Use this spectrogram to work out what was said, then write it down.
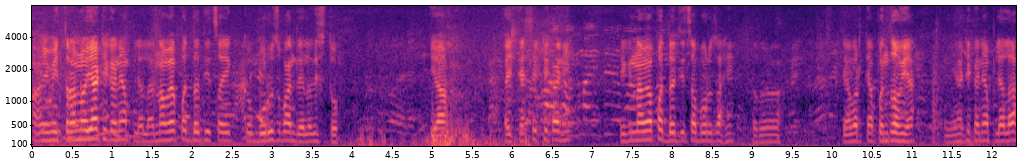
आणि मित्रांनो या ठिकाणी आपल्याला नव्या पद्धतीचा एक बुरुज बांधलेला दिसतो. या ऐतिहासिक ठिकाणी एक नव्या पद्धतीचा बुरुज आहे. तर त्यावरती आपण जाऊया. आणि या ठिकाणी आपल्याला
